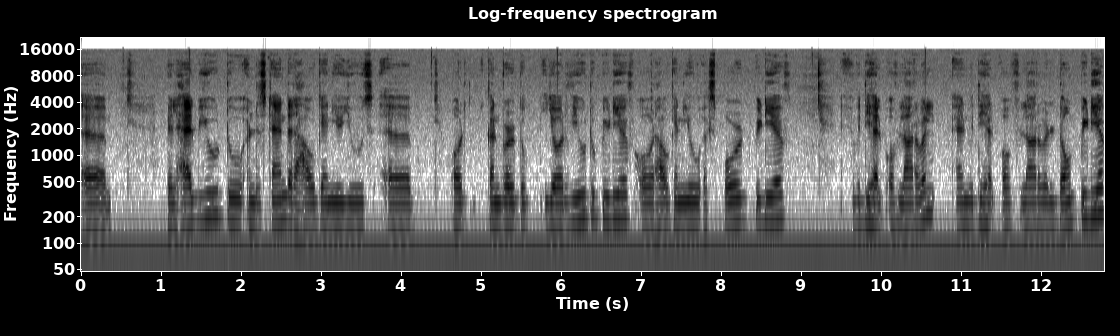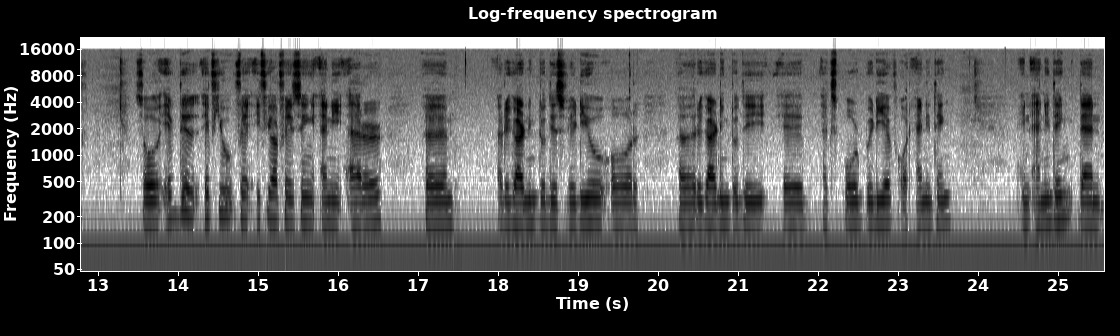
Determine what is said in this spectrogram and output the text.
uh, will help you to understand that how can you use uh, or convert to your view to PDF or how can you export PDF with the help of Laravel and with the help of Laravel DOM PDF so if this if you if you are facing any error uh, regarding to this video or uh, regarding to the uh, export PDF or anything in anything then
